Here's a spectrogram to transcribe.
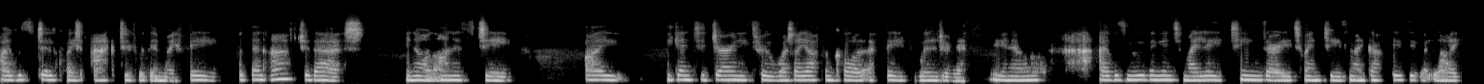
I was still quite active within my faith. But then after that, in all honesty, I began to journey through what I often call a faith wilderness. You know, I was moving into my late teens, early 20s, and I got busy with life.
